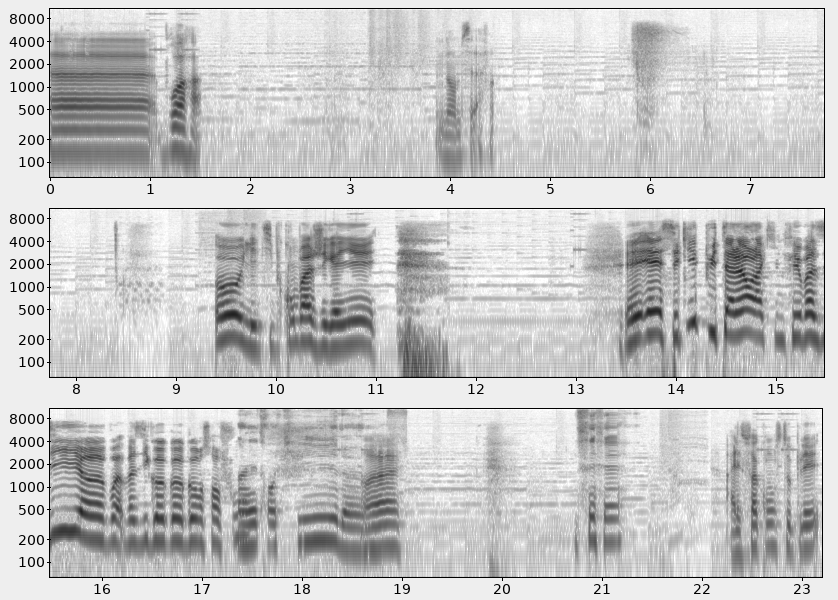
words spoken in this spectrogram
Euh... Brouhaha. Non, mais c'est la fin. Oh, il est type combat, j'ai gagné. Et, et c'est qui depuis tout à l'heure là qui me fait vas-y, euh, vas-y go go go, on s'en fout. Allez, tranquille. Ouais. Allez, sois con s'il te plaît.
